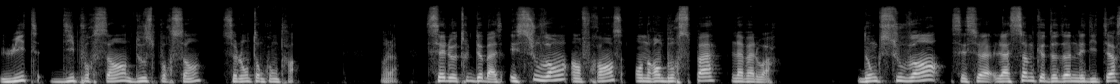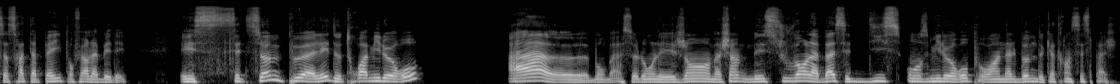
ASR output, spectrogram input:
8, 10%, 12% selon ton contrat. Voilà. C'est le truc de base. Et souvent, en France, on ne rembourse pas la valoir. Donc souvent, c'est ce- la somme que te donne l'éditeur, ça sera ta paye pour faire la BD. Et cette somme peut aller de 3000 euros à, euh, bon, bah, selon les gens, machin, mais souvent la base, c'est 10, 11 000 euros pour un album de 96 pages.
